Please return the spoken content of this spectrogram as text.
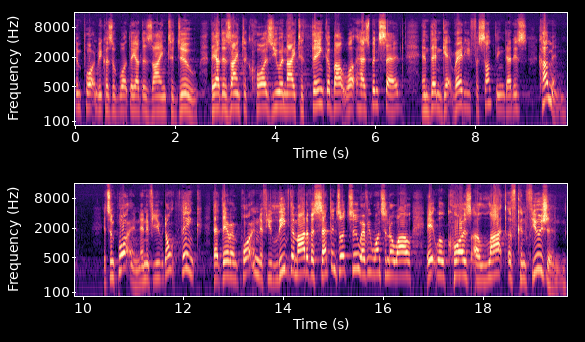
important because of what they are designed to do. They are designed to cause you and I to think about what has been said and then get ready for something that is coming. It's important. And if you don't think that they're important, if you leave them out of a sentence or two every once in a while, it will cause a lot of confusion.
